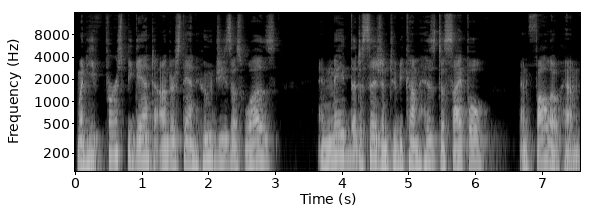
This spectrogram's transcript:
when he first began to understand who Jesus was and made the decision to become his disciple and follow him.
